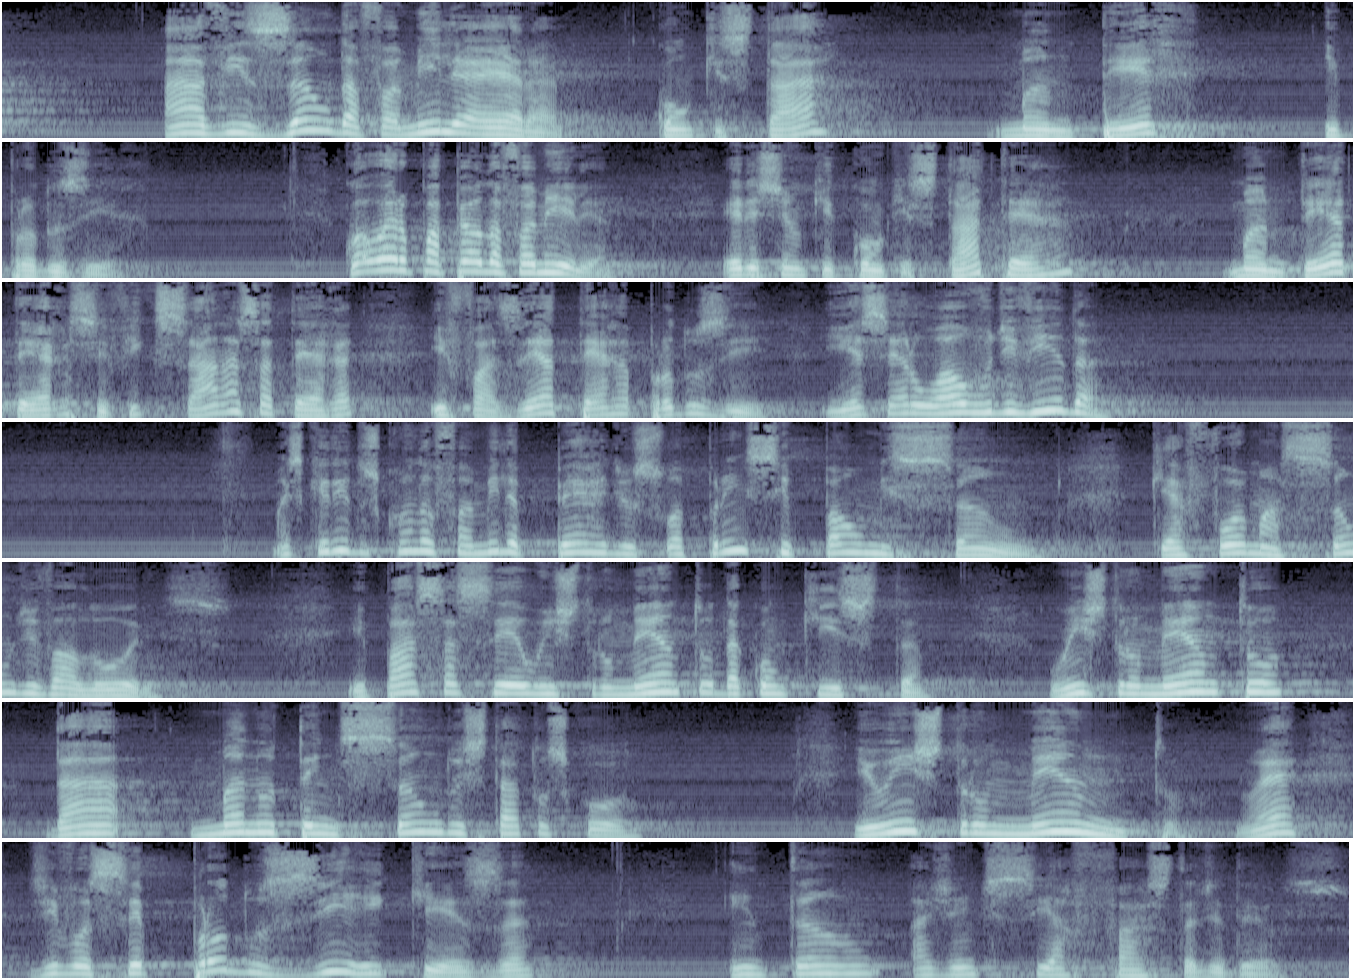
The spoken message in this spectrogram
a visão da família era conquistar, manter e produzir. Qual era o papel da família? Eles tinham que conquistar a terra, manter a terra, se fixar nessa terra e fazer a terra produzir. E esse era o alvo de vida. Mas, queridos, quando a família perde sua principal missão, que é a formação de valores, e passa a ser o instrumento da conquista, o instrumento da manutenção do status quo, e o instrumento, não é, de você produzir riqueza, então a gente se afasta de Deus.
